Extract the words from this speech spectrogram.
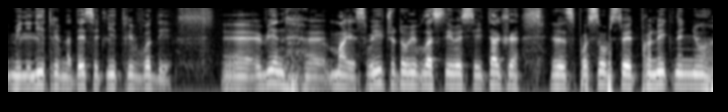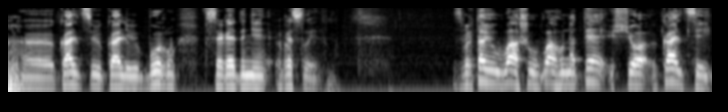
мл на 10 літрів води. Е, Він е, має свої чудові властивості і також е, способствує проникненню кальцію, калію, бору всередині рослин. Звертаю вашу увагу на те, що кальцій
